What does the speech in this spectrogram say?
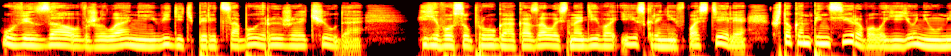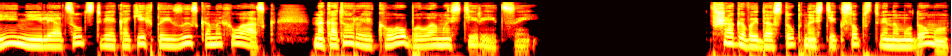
Увязал в желании видеть перед собой рыжее чудо. Его супруга оказалась на диво искренней в постели, что компенсировало ее неумение или отсутствие каких-то изысканных ласк, на которые Кло была мастерицей. В шаговой доступности к собственному дому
